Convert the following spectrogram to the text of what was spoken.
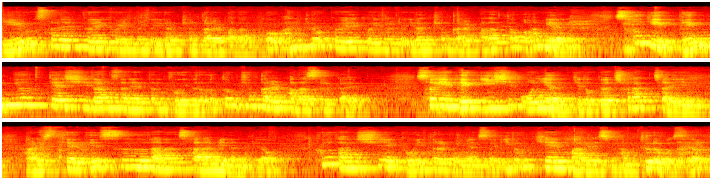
예루살렘 교회 교인들도 이런 평가를 받았고 안디옥 교회 교인들도 이런 평가를 받았다고 하면 서기 100년대 시당산했던 교인들은 어떤 평가를 받았을까요? 서기 125년 기독교 철학자인 아리스테데스라는 사람이 있는데요. 그 당시의 교인들을 보면서 이렇게 말을 했습니다. 한번 들어보세요.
